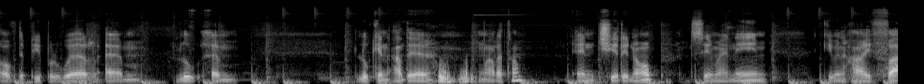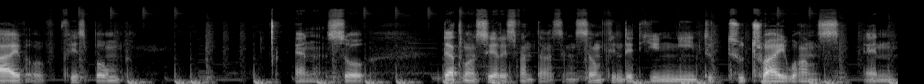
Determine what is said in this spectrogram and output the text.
of the people were um, um, looking at the marathon and cheering up, say my name, giving high five or fist bump. And so the atmosphere is fantastic and something that you need to, to try once and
